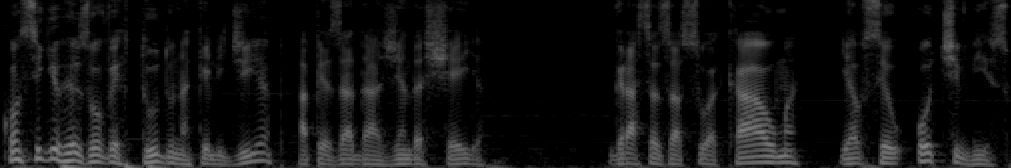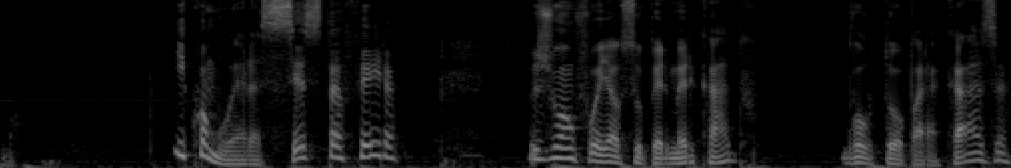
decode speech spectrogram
Conseguiu resolver tudo naquele dia, apesar da agenda cheia, graças à sua calma e ao seu otimismo. E como era sexta-feira, João foi ao supermercado, voltou para casa,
